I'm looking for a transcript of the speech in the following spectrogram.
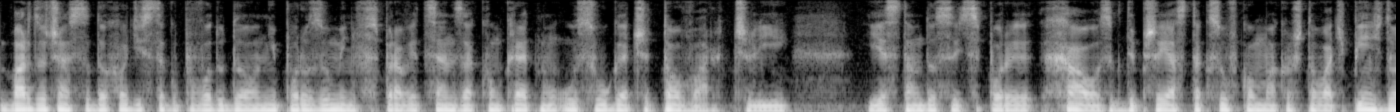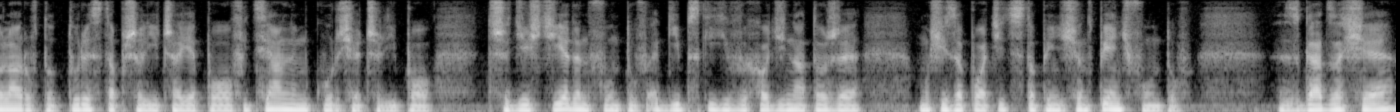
bardzo często dochodzi z tego powodu do nieporozumień w sprawie cen za konkretną usługę czy towar, czyli jest tam dosyć spory chaos. Gdy przejazd taksówką ma kosztować 5 dolarów, to turysta przelicza je po oficjalnym kursie, czyli po 31 funtów egipskich i wychodzi na to, że musi zapłacić 155 funtów. Zgadza się,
